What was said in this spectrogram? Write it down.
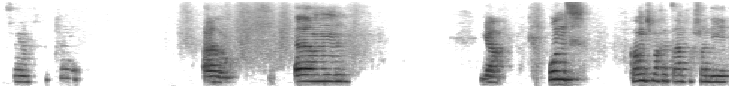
Das nervt. Okay. Also. Ähm. Ja. Und komm, ich mache jetzt einfach schon die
